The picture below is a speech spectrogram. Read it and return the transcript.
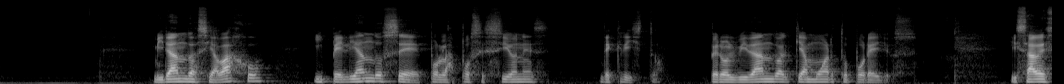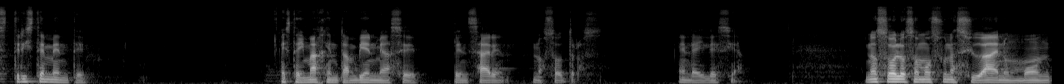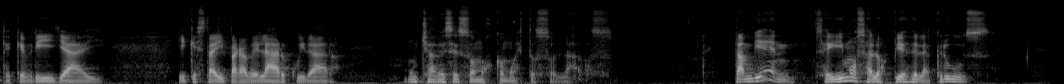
Mirando hacia abajo y peleándose por las posesiones de Cristo, pero olvidando al que ha muerto por ellos. Y sabes, tristemente, esta imagen también me hace pensar en nosotros, en la iglesia. No solo somos una ciudad en un monte que brilla y, y que está ahí para velar, cuidar, muchas veces somos como estos soldados. También seguimos a los pies de la cruz,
